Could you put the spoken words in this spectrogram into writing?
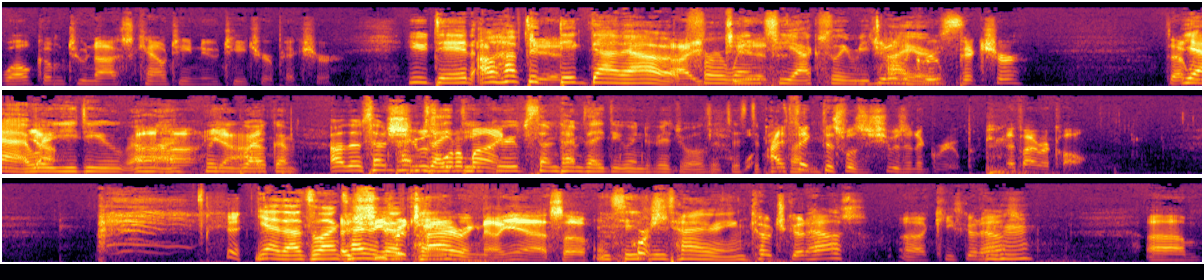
welcome to Knox County new teacher picture. You did. I'll I have to did. dig that out I for when she actually Do you know group retires. picture? That we- yeah, where you do uh Uh-huh, where yeah, you I- welcome. Although sometimes I do groups, sometimes I do individuals. It just depends. I think on, this was she was in a group, if I recall. yeah, that's a long And time she's ago. Ken. retiring now, yeah. So and she's course, retiring. Coach Goodhouse, uh, Keith Goodhouse. Mm-hmm. Um,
